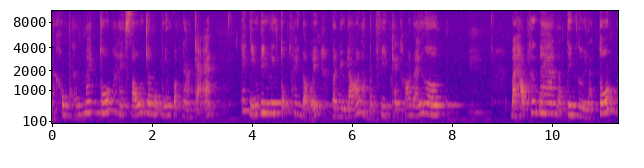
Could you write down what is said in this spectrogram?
là không gắn mát tốt hay xấu cho một nhân vật nào cả. Các diễn viên liên tục thay đổi và điều đó làm bộ phim càng khó đoán hơn. Bài học thứ ba là tin người là tốt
